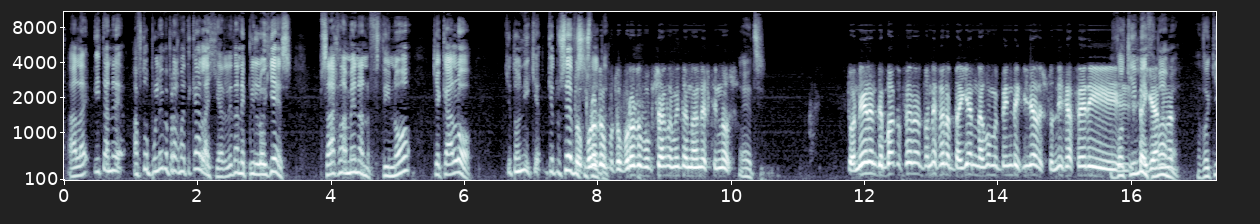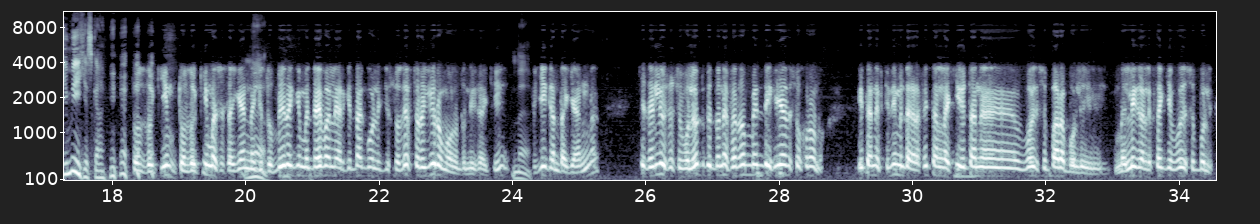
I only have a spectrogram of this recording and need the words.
αλλά ήταν αυτό που λέμε πραγματικά λαχεία, δηλαδή ήταν επιλογές. Ψάχναμε έναν φθηνό και καλό. Και, τον, και, και τους Το έβρισκες πρώτο, τότε. που- το πρώτο που ψάχναμε ήταν να είναι ευθυνός. Έτσι. Τον Έρεν Ντεμπά το φέρα, τον έφερα από τα Γιάννενα εγώ με 50.000. Τον είχα φέρει στα Δοκιμή Γιάννενα. θυμάμαι. Δοκιμή είχες κάνει. Τον, δοκί, τον δοκίμασε στα Γιάννενα Ναι. και τον πήρα και μετά έβαλε αρκετά γκολ και στο δεύτερο γύρο μόνο τον είχα εκεί. Ναι. Βγήκαν τα Γιάννενα και τελείωσε το συμβολέο του και τον έφερα εδώ με 50.000 το χρόνο. Ήταν ευθυνή μεταγραφή, ήταν λαχείο, ήταν, ε, βοήθησε πάρα πολύ. Με λίγα λεφτά και βοήθησε πολύ.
